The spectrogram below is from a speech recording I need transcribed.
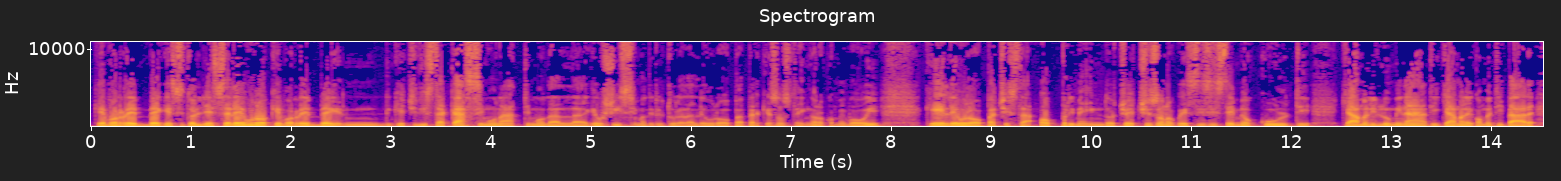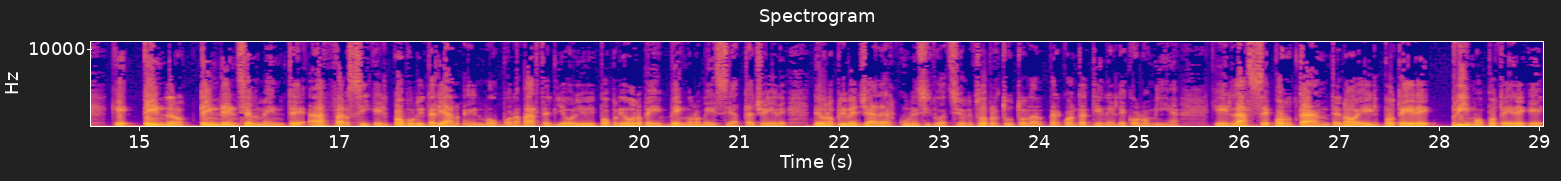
che vorrebbe che si togliesse l'euro, che vorrebbe mh, che ci distaccassimo un attimo, dal, che uscissimo addirittura dall'Europa, perché sostengono come voi che l'Europa ci sta opprimendo, cioè ci sono questi sistemi occulti, chiamali illuminati, chiamali come ti pare, che tendono tendenzialmente a far sì che il popolo italiano e buona parte dei popoli europei vengano messi a tacere, devono primeggiare alcune situazioni, soprattutto da, per quanto attiene l'economia, che è l'asse portante no? è il potere, primo potere che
